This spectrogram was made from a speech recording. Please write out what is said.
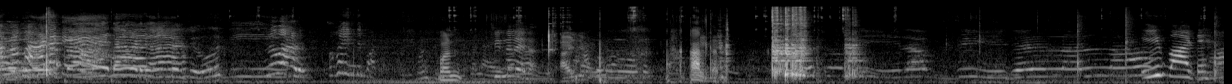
అమ్మ పాడకే, దవడగా చూసి. నువ్వు పాడు. ఒక హిందీ పాట. వన్- చిన్నదేనా కాలుతాను ఈ పాటే మా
